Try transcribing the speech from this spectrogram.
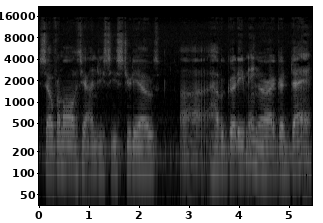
So, from all of us here at NGC Studios, uh, have a good evening or a good day.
